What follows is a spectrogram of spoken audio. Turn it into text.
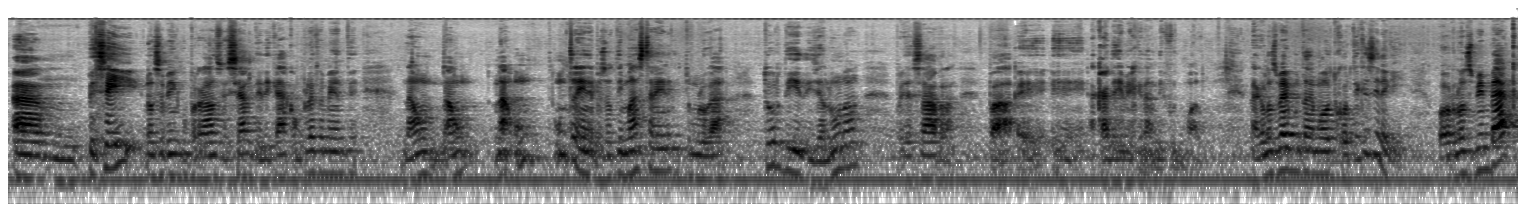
Um, pensei, nós vimos um programa especial dedicado completamente a um, a um, a um, um treino, pessoal tem mais treino que um lugar, todo dia de aluno, para saber para eh, eh, academia de futebol. Nós vamos ver um time out cortico assim aqui. Or nós vamos back,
